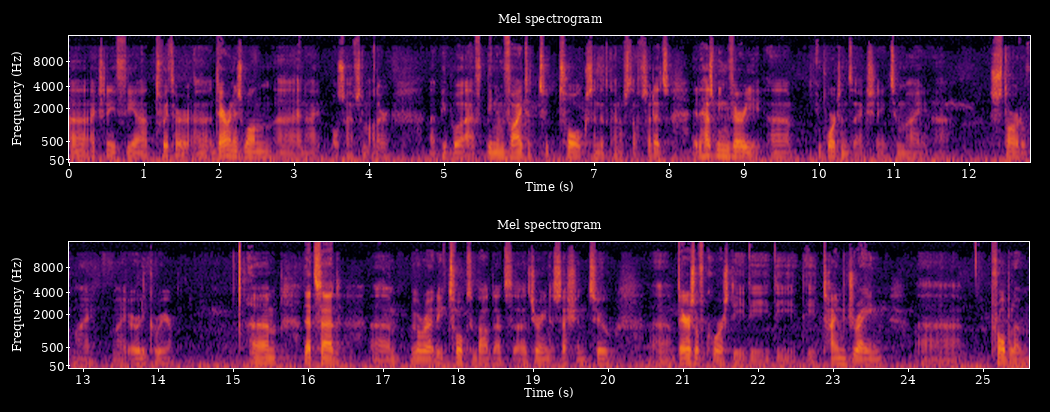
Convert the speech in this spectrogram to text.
uh, actually via Twitter. Uh, Darren is one, uh, and I also have some other uh, people. I've been invited to talks and that kind of stuff. So that's it has been very uh, important actually to my uh, start of my my early career. Um, that said, um, we already talked about that during the session too. There's of course the the the, the time drain problem,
